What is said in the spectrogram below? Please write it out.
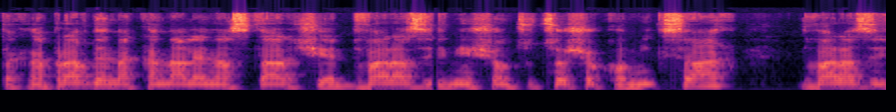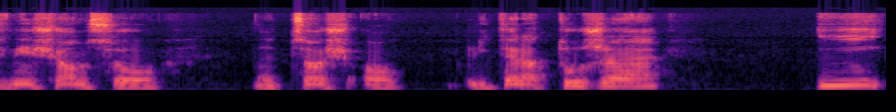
tak naprawdę na kanale na starcie dwa razy w miesiącu coś o komiksach, dwa razy w miesiącu coś o literaturze i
